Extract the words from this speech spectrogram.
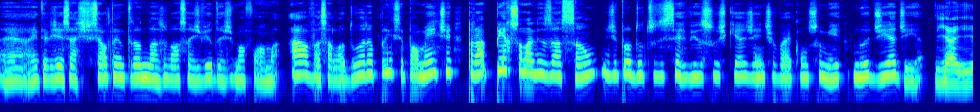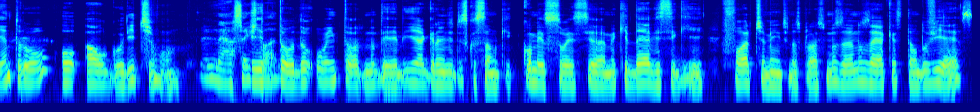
É, a inteligência artificial está entrando nas nossas vidas de uma forma avassaladora, principalmente para personalização de produtos e serviços que a gente vai consumir no dia a dia. E aí entrou o algoritmo nessa história. E todo o entorno dele e a grande discussão que começou esse ano e que deve seguir fortemente nos próximos anos é a questão do viés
